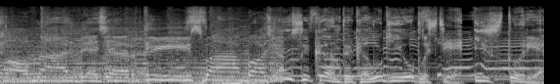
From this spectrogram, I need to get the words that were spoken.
Словно ветер, ты свободен. Музыканты Калуги и области. История,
